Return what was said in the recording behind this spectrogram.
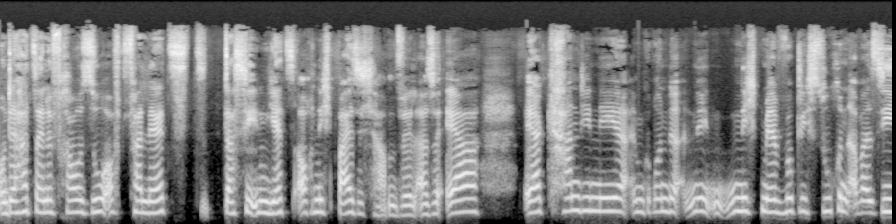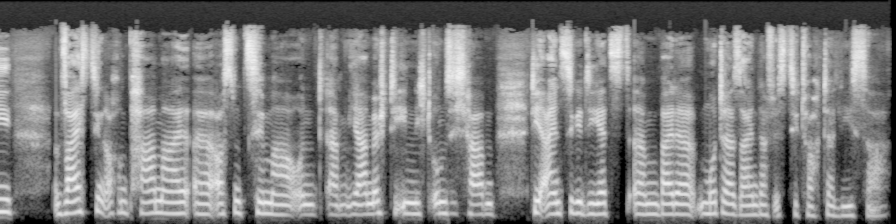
und er hat seine Frau so oft verletzt, dass sie ihn jetzt auch nicht bei sich haben will. Also er, er kann die Nähe im Grunde nicht mehr wirklich suchen, aber sie weist ihn auch ein paar Mal äh, aus dem Zimmer und ähm, ja, möchte ihn nicht um sich haben. Die einzige, die jetzt ähm, bei der Mutter sein darf, ist die Tochter Lisa.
